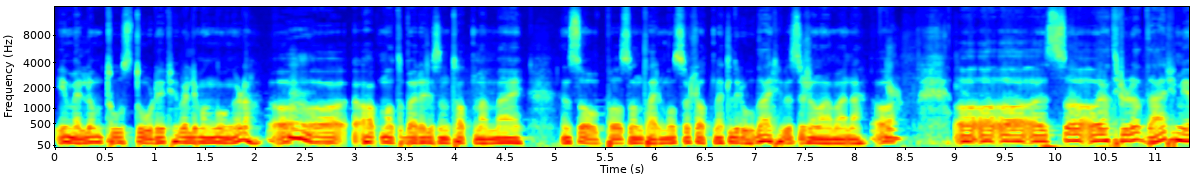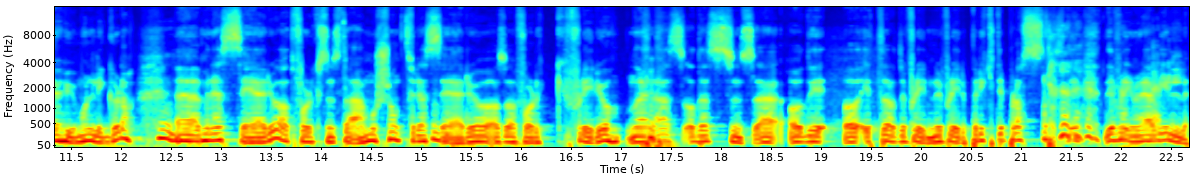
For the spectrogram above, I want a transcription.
imellom to stoler veldig mange ganger. da, Og, Mm. og har på en måte bare liksom tatt med meg en sovepose og en termos og slått meg til ro der, hvis du skjønner hva jeg mener. Og, Ja. og, og, så, jeg tror det er der mye av humoren ligger, da. Mm. Eh, men jeg ser jo at folk syns det er morsomt, for jeg ser jo Altså, folk flirer jo når jeg leser, og det syns jeg Og, de, ikke at de flirer, de flirer på riktig plass. Altså, de, de flirer når jeg vil,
